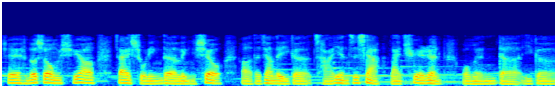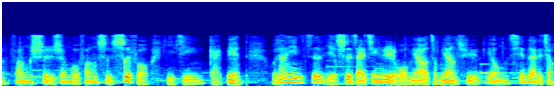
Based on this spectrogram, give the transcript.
所以很多时候，我们需要在属灵的领袖啊的这样的一个查验之下来确认我们的一个方式、生活方式是否已经改变。我相信这也是在今日我们要怎么样去用现在的角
